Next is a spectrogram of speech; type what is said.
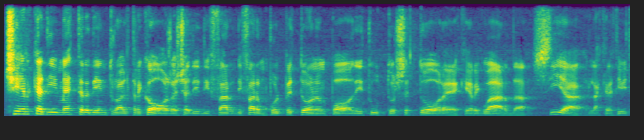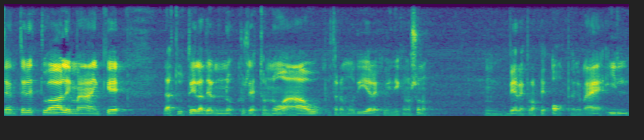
cerca di mettere dentro altre cose, cioè di, di, far, di, fare un polpettone un po' di tutto il settore che riguarda sia la creatività intellettuale ma anche la tutela del cosiddetto know-how, potremmo dire, quindi che non sono vere e proprie opere, ma è il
